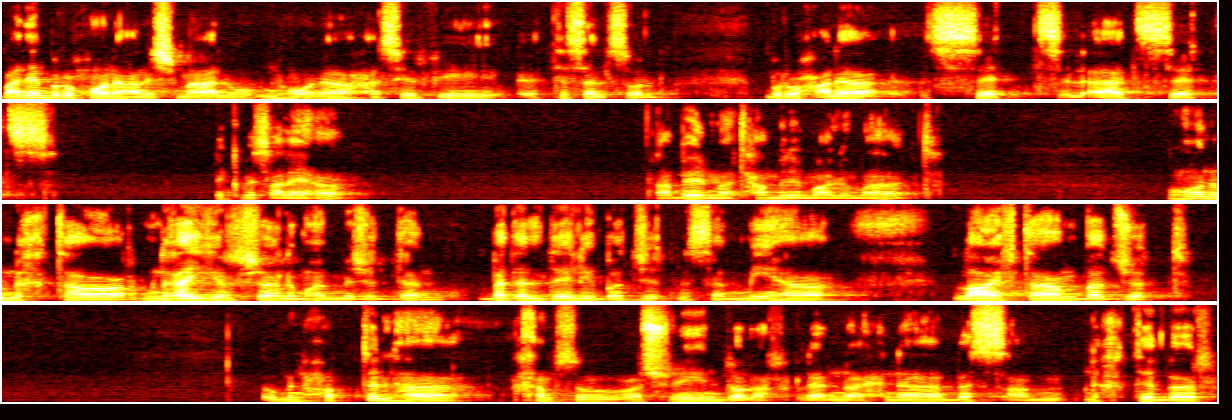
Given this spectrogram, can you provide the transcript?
بعدين بروح هون على الشمال. ومن هون حصير في تسلسل. بروح على set ال ad sets. نكبس عليها. عبين ما تحمل المعلومات. وهون بنختار بنغير شغلة مهمة جدا. بدل daily budget بنسميها lifetime budget وبنحط لها 25 دولار لأنه إحنا بس عم نختبر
